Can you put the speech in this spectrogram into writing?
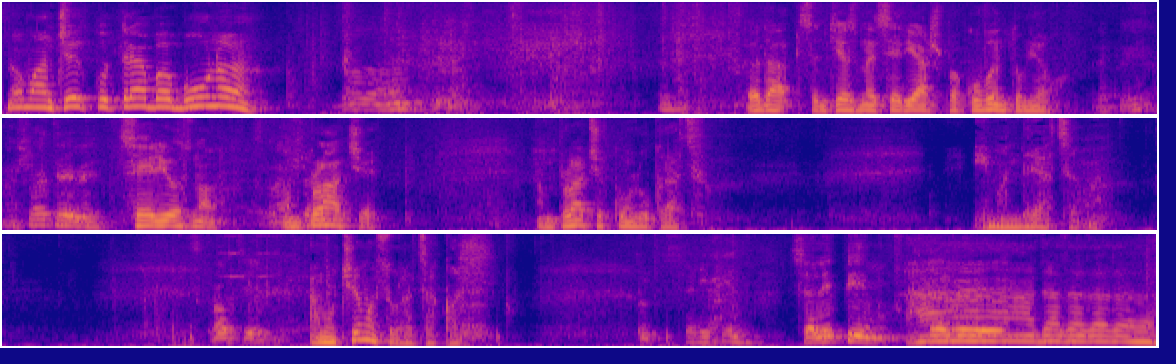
Nu mă încet cu treabă bună. Da, da. Bă, da, sunteți meseriași pe cuvântul meu. Păi, Așa trebuie. Serios, nu. Îmi place. Îmi place cum lucrați. E mândreață, mă. Scoți Am ce măsurăți acolo? Să lipim. să lipim. Ah, da, da, da, da, da.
